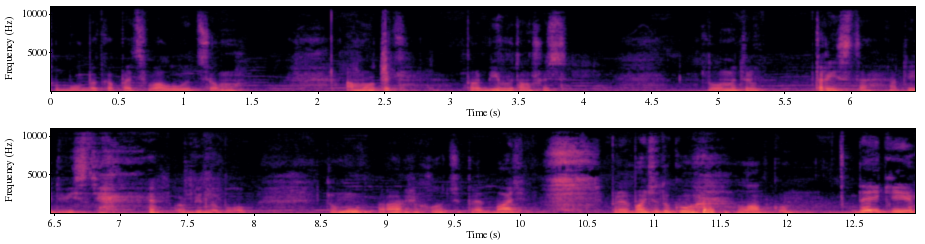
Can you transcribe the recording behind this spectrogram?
то був би капець валу у цьому. А мотик пробігу там щось кілометрів 300, а то й 200. Обідно було б. Тому раджу хлопці придбати, придбати таку лапку. Деякі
